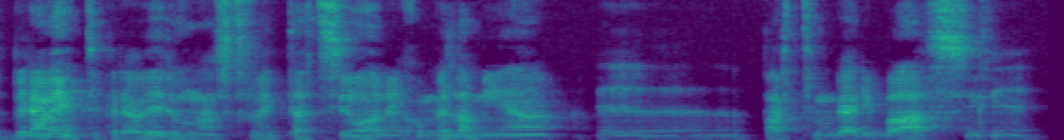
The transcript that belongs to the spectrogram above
veramente per avere una strumentazione come la mia, eh, parti magari bassi, che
